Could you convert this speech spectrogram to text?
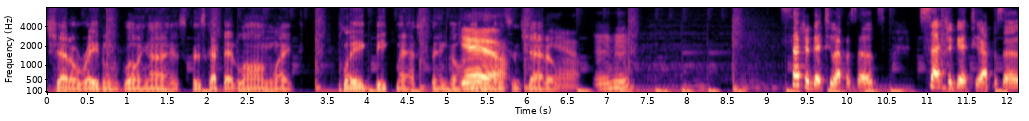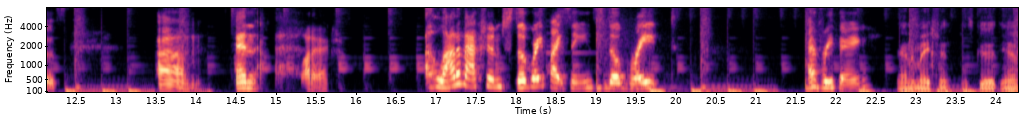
shadow raven with glowing eyes, because it's got that long like plague beak mask thing going. even Yeah. it's in shadow. Yeah. Mm-hmm. Such a good two episodes. Such a good two episodes. Um, and A lot of action. a lot of action, still great fight scenes, still great everything. Animation is good. Yeah.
